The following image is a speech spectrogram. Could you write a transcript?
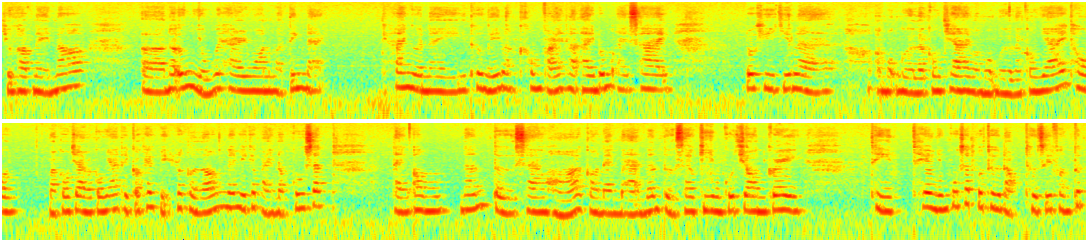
trường hợp này nó uh, nó ứng dụng với Harry Won và Tiến Đạt hai người này thư nghĩ là không phải là ai đúng ai sai. Đôi khi chỉ là một người là con trai và một người là con gái thôi và con trai và con gái thì có khác biệt rất là lớn. Nếu như các bạn đọc cuốn sách đàn ông đến từ sao hỏa còn đàn bà đến từ sao kim của John Gray thì theo những cuốn sách của thư đọc thư sẽ phân tích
